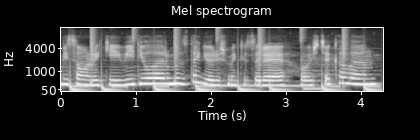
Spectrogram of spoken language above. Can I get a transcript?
Bir sonraki videolarımızda görüşmek üzere. Hoşçakalın.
